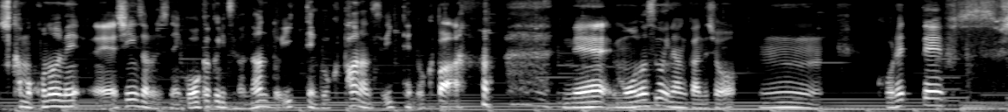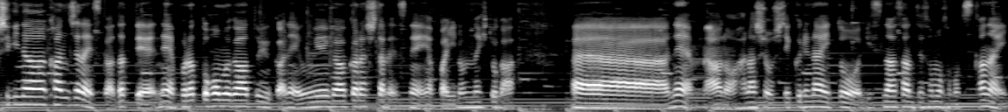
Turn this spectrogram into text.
しかもこのめ、えー、審査のですね、合格率がなんと1.6%なんですよ。1.6%。ねものすごい難関でしょ？うん。これって不思議な感じじゃないですか。だってね、プラットフォーム側というかね、運営側からしたらですね、やっぱりいろんな人が、あね、あの話をしてくれないと、リスナーさんってそもそもつかない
